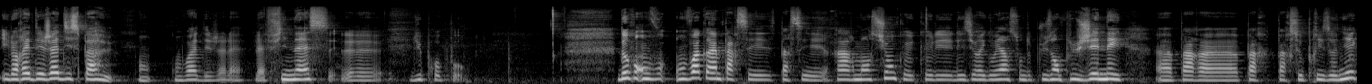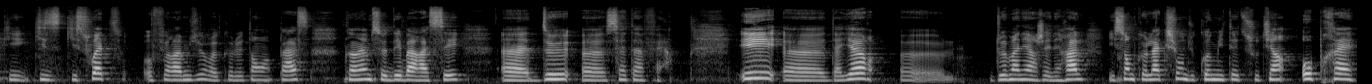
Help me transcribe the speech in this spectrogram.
il aurait déjà disparu on voit déjà la, finesse euh, du propos. Donc on, voit quand même par ces, rares mentions que, les, Uruguayens sont de plus en plus gênés euh, euh, par, ce prisonnier qui, souhaite, au fur et à mesure que le temps passe, quand même se débarrasser de cette affaire. Et d'ailleurs, de manière générale, il semble que l'action du comité de soutien auprès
